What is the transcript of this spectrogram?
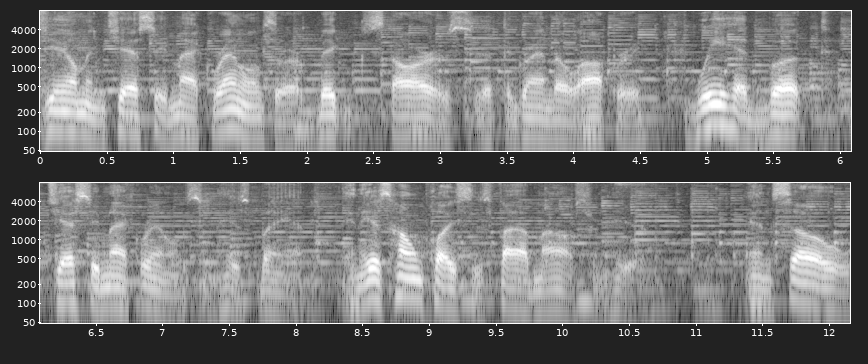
Jim and Jesse McReynolds are big stars at the Grand Ole Opry. We had booked Jesse McReynolds and his band, and his home place is five miles from here. And so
